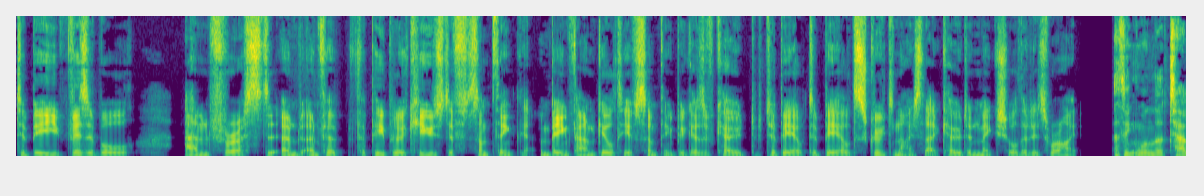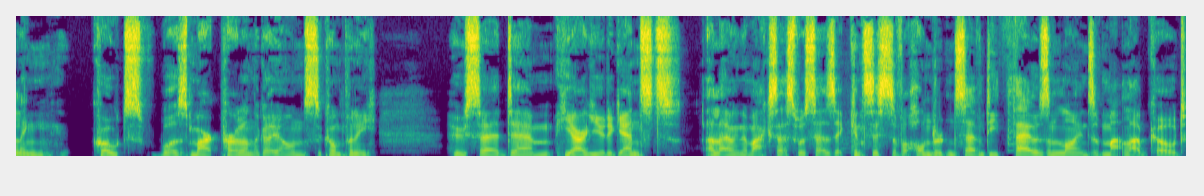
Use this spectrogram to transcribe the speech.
to be visible and for us to, and, and for, for people accused of something and being found guilty of something because of code to, be able to be able to scrutinize that code and make sure that it's right. I think one of the telling quotes was Mark Perlin, the guy who owns the company, who said um, he argued against allowing them access was says it consists of 170,000 lines of MATLAB code,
